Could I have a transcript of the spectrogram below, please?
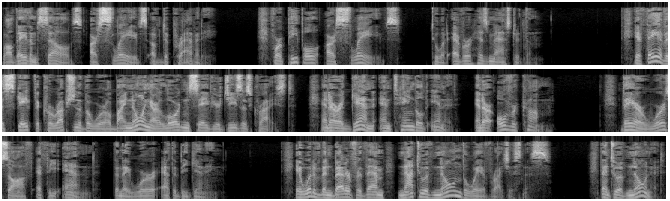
while they themselves are slaves of depravity. For people are slaves to whatever has mastered them. If they have escaped the corruption of the world by knowing our lord and savior jesus christ and are again entangled in it and are overcome. They are worse off at the end than they were at the beginning. It would have been better for them not to have known the way of righteousness than to have known it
